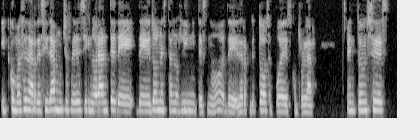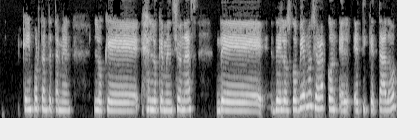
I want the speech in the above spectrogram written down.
y como es enardecida, muchas veces ignorante de, de dónde están los límites, ¿no? De, de repente todo se puede descontrolar. Entonces, qué importante también lo que, lo que mencionas de, de los gobiernos y ahora con el etiquetado,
